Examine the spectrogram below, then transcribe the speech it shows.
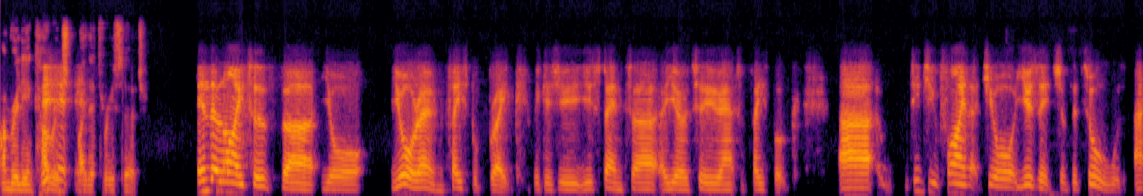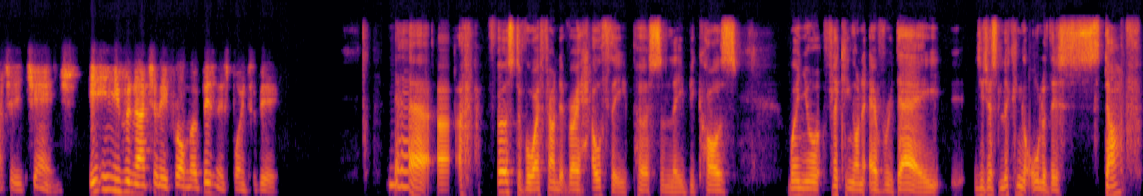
I'm really encouraged by this research. In the light of uh, your your own Facebook break, because you you spent uh, a year or two out of Facebook, uh, did you find that your usage of the tool actually change, even actually from a business point of view? Yeah. Uh, first of all, I found it very healthy personally because when you're flicking on it every day, you're just looking at all of this stuff,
